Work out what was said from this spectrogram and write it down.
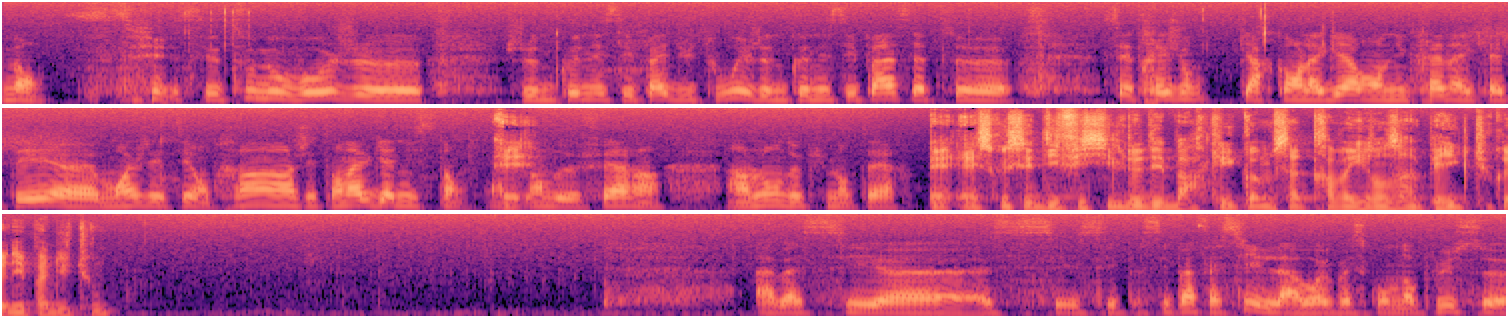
Non, c'est tout nouveau. Je, je, ne connaissais pas du tout et je ne connaissais pas cette cette région. Car quand la guerre en Ukraine a éclaté, moi j'étais en train, j'étais en Afghanistan, en train de faire un, un long documentaire. Est-ce que c'est difficile de débarquer comme ça, de travailler dans un pays que tu connais pas du tout? Ah bah c'est euh, c'est pas facile là ouais parce qu'on en plus euh,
